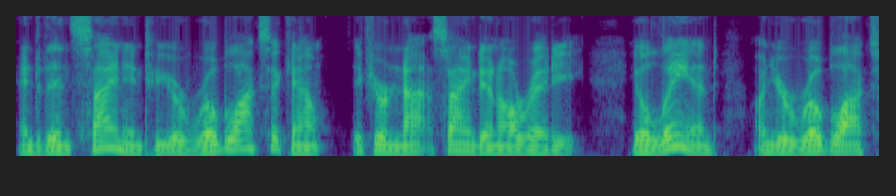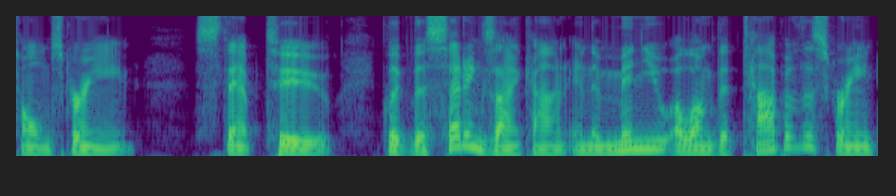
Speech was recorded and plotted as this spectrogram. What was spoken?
and then sign into your Roblox account if you're not signed in already. You'll land on your Roblox home screen. Step 2. Click the settings icon in the menu along the top of the screen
